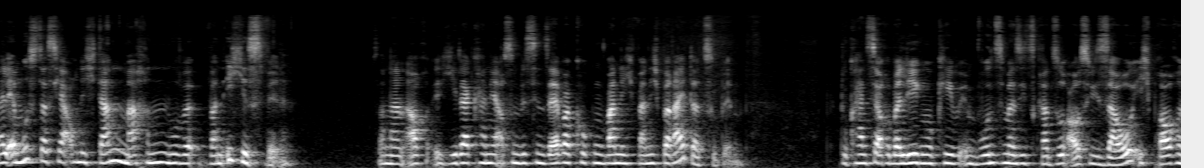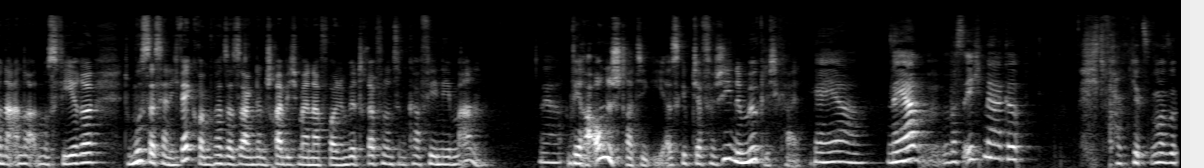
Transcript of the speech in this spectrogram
Weil er muss das ja auch nicht dann machen, nur wann ich es will. Sondern auch, jeder kann ja auch so ein bisschen selber gucken, wann ich, wann ich bereit dazu bin. Du kannst ja auch überlegen, okay, im Wohnzimmer sieht es gerade so aus wie Sau, ich brauche eine andere Atmosphäre. Du musst das ja nicht wegräumen. Du kannst auch sagen, dann schreibe ich meiner Freundin, wir treffen uns im Café nebenan. Ja. Wäre auch eine Strategie. Also es gibt ja verschiedene Möglichkeiten. Ja, ja. Naja, was ich merke, Ich frage mich jetzt immer so,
